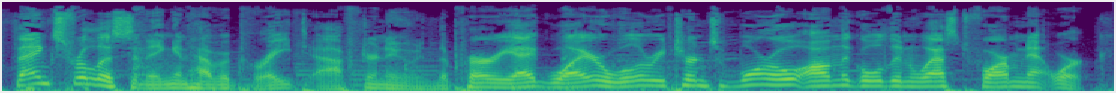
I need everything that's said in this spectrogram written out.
Thanks for listening and have a great afternoon. The Prairie Ag Wire will return tomorrow on the Golden West Farm Network.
